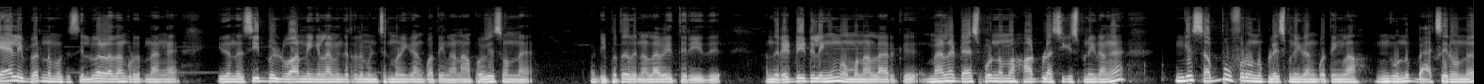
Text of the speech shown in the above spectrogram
கேலிபர் நமக்கு சில்வரில் தான் கொடுத்துருந்தாங்க. இது அந்த சீட் பெல்ட் வார்னிங் எல்லாம் இந்த இடத்துல மென்ஷன் பண்ணிக்கிறாங்க பார்த்தீங்களா நான் அப்போவே சொன்னேன். பட் இப்போ தான் அது நல்லாவே தெரியுது. அந்த ரெட் டீட்டெயிலிங்கும் ரொம்ப நல்லா இருக்குது மேலே டேஷ்போர்ட் நம்ம ஹார்ட் பிளாஸ்டிக் யூஸ் பண்ணிக்கிறாங்க. இங்கே சப் ஊஃபர் ஒன்று ப்ளேஸ் பண்ணிக்கிறாங்க பார்த்தீங்களா இங்கே ஒன்று பேக் சைடு ஒன்று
